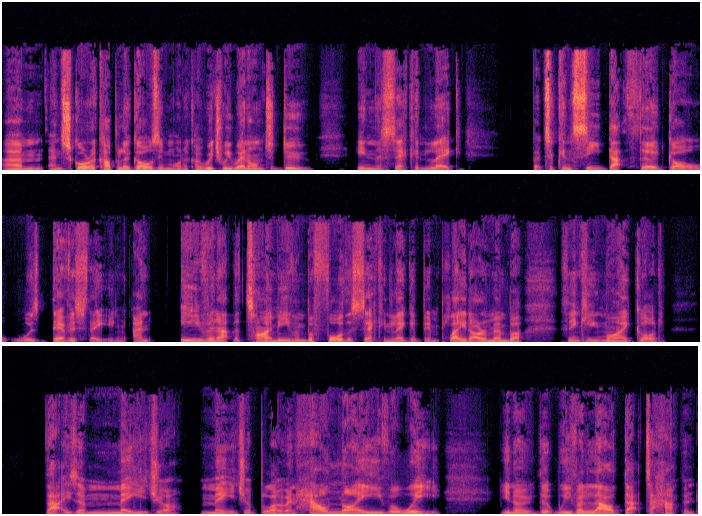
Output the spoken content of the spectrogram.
um, and score a couple of goals in Monaco, which we went on to do in the second leg. But to concede that third goal was devastating. And even at the time, even before the second leg had been played, I remember thinking, my God, that is a major, major blow. And how naive are we, you know, that we've allowed that to happen?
